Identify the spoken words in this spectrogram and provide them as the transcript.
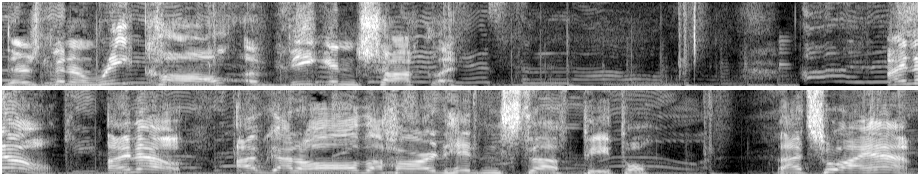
There's been a recall of vegan chocolate. I know, I know. I've got all the hard hidden stuff, people. That's who I am.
